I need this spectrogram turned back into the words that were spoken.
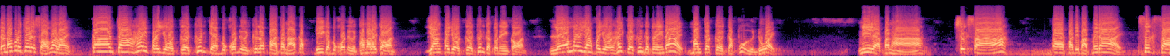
ดังนั้นพระพุทธเจ้าเลยสอนว่าอะไร การจะให้ประโยชน์เกิดขึ้นแก่บุคคลอื่น คือเราปรารถนากับดีกับบุคคลอื่นทำอะไรก่อน ยังประโยชน์เกิดขึ้นกับตนเองก่อน แล้วเมื่อยังประโยชน์ให้เกิดขึ้นกับตนเองได้ มันจะเกิดกับผู้อื่นด้วย นี่แหละปัญหา ศึกษาแต่ปฏิบัติไม่ได้ ศึกษา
